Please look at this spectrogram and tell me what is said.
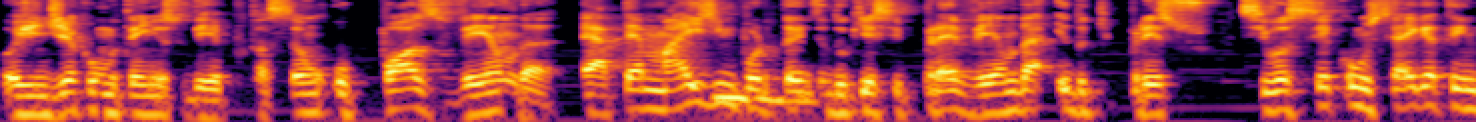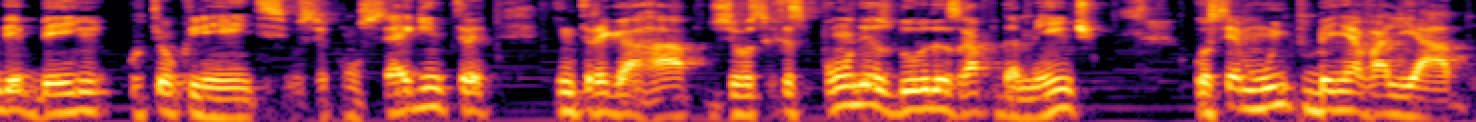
Hoje em dia, como tem isso de reputação, o pós-venda é até mais uhum. importante do que esse pré-venda e do que preço. Se você consegue atender bem o teu cliente, se você consegue entre entregar rápido, se você responde as dúvidas rapidamente, você é muito bem avaliado.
